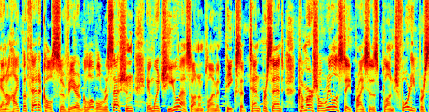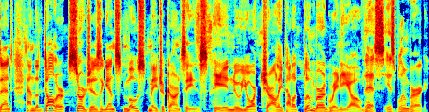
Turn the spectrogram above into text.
in a hypothetical severe global recession in which U.S. unemployment peaks at 10%, commercial real estate prices plunge 40%, and the dollar surges against most major currencies. In New York, Charlie Pellet, Bloomberg Radio. This is Bloomberg.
